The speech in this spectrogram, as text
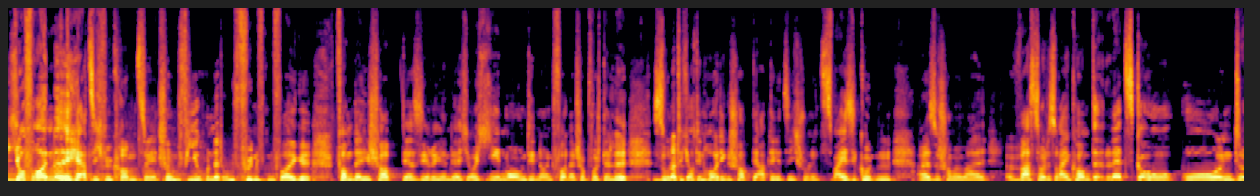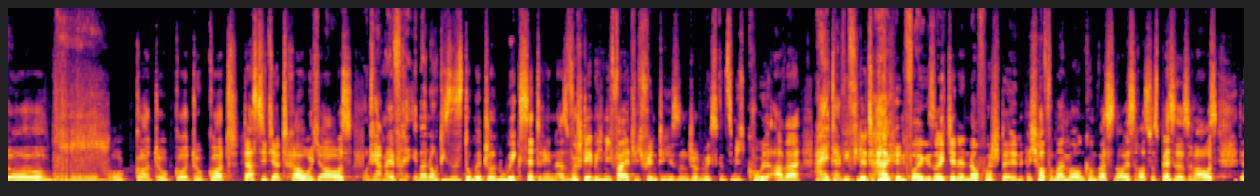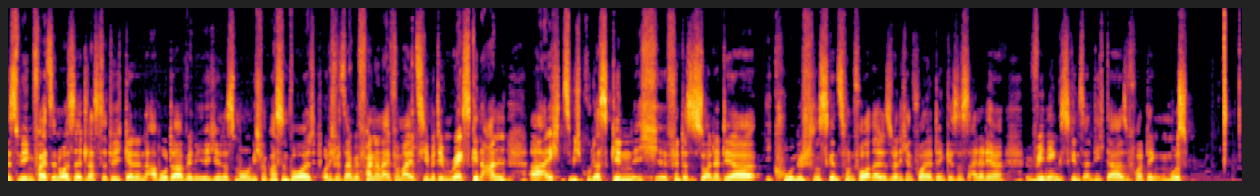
Jo Freunde, herzlich willkommen zur jetzt schon 405. Folge vom Daddy Shop, der Serie, in der ich euch jeden Morgen den neuen Fortnite Shop vorstelle. So natürlich auch den heutigen Shop, der updatet sich schon in zwei Sekunden. Also schauen wir mal, was heute so reinkommt. Let's go! Und, oh, oh Gott, oh Gott, oh Gott. Das sieht ja traurig aus. Und wir haben einfach immer noch dieses dumme John Wick Set drin. Also versteht mich nicht falsch, ich finde diesen John Wick Skin ziemlich cool, aber Alter, wie viele Tage in Folge soll ich dir denn noch vorstellen? Ich hoffe mal, morgen kommt was Neues raus, was Besseres raus. Deswegen, falls ihr neu seid, lasst natürlich gerne ein Abo da, wenn ihr hier das morgen nicht verpassen wollt. Und ich würde sagen, wir fangen dann einfach mal jetzt hier mit dem Rex-Skin an. Äh, eigentlich ein ziemlich cooler Skin. Ich äh, finde, das ist so einer der ikonischen Skins von Fortnite. Also wenn ich an Fortnite denke, ist das einer der wenigen Skins, an die ich da sofort denken muss.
